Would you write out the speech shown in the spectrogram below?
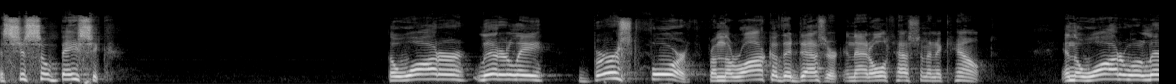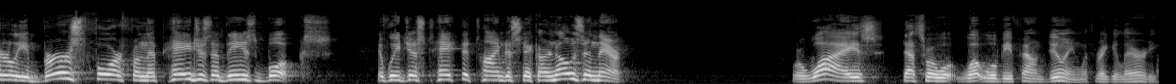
It's just so basic. The water literally burst forth from the rock of the desert in that Old Testament account. And the water will literally burst forth from the pages of these books if we just take the time to stick our nose in there we're wise, that's what we'll be found doing with regularity.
